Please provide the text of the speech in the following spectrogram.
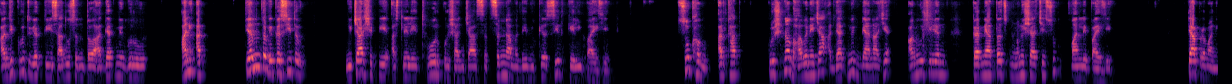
अधिकृत व्यक्ती साधू संत आध्यात्मिक गुरु आणि अत्यंत विकसित विचारशक्ती असलेले थोर पुरुषांच्या सत्संगामध्ये विकसित केली पाहिजे. सुखम अर्थात कृष्ण भावनेच्या आध्यात्मिक ज्ञानाचे अनुशीलन करण्यातच मनुष्याचे सुख मानले पाहिजे. त्याप्रमाणे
